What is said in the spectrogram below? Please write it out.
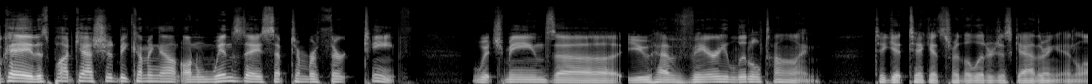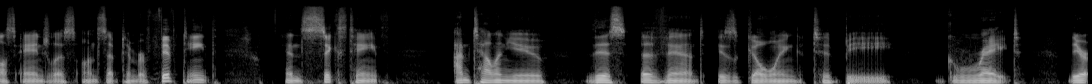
Okay, this podcast should be coming out on Wednesday, September 13th, which means uh, you have very little time to get tickets for the Liturgist Gathering in Los Angeles on September 15th and 16th. I'm telling you, this event is going to be great. There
